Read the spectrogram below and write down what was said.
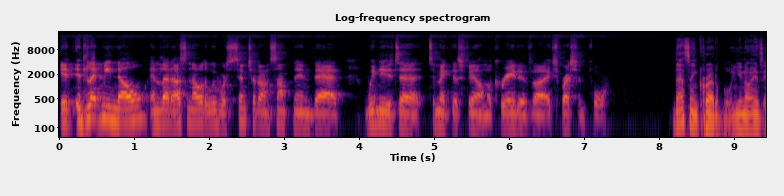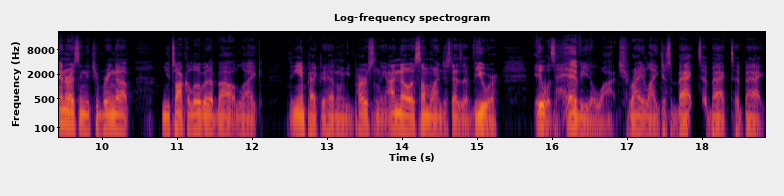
it, it let me know and let us know that we were centered on something that we needed to to make this film a creative uh, expression for. That's incredible. You know, it's interesting that you bring up. You talk a little bit about like the impact it had on you personally. I know as someone just as a viewer, it was heavy to watch, right? Like just back to back to back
